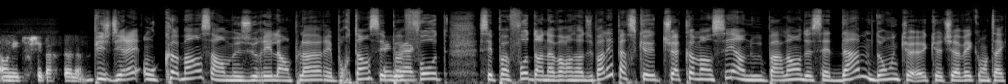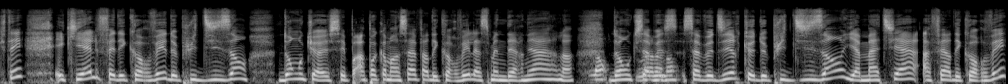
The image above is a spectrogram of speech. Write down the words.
on est touché par ça. Là. Puis je dirais, on commence à en mesurer l'ampleur et pourtant c'est pas faute, c'est pas faute d'en avoir entendu parler parce que tu as commencé en nous parlant de cette dame donc que tu avais contactée et qui elle fait des corvées depuis dix ans. Donc c'est pas a pas commencé à faire des corvées la semaine dernière là. Non. Donc ça Non, veut non, non. Ça veut dire que depuis dix ans il y a matière à faire des corvées.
